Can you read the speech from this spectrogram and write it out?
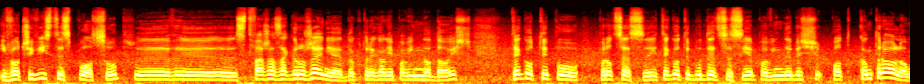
i w oczywisty sposób stwarza zagrożenie, do którego nie powinno dojść. Tego typu procesy i tego typu decyzje powinny być pod kontrolą.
